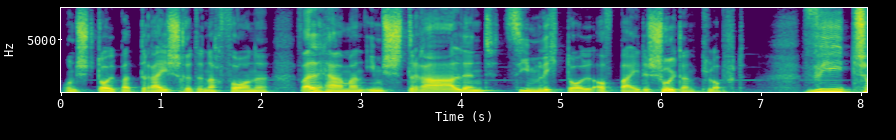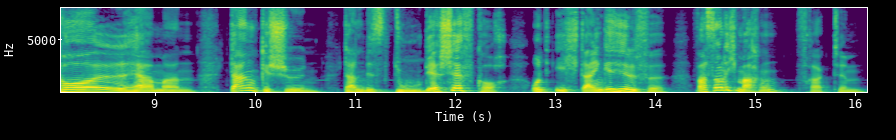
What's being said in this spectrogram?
und stolpert drei Schritte nach vorne, weil Hermann ihm strahlend ziemlich doll auf beide Schultern klopft. Wie toll, Hermann. Dankeschön. Dann bist du der Chefkoch und ich dein Gehilfe. Was soll ich machen? fragt Tim.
